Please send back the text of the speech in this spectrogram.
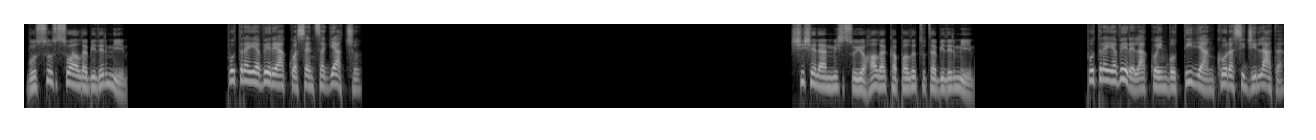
Buzsuz su alabilir miyim? Potrei avere acqua senza ghiaccio? Şişelenmiş suyu hala kapalı tutabilir miyim? Potrei avere l'acqua in bottiglia ancora sigillata?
